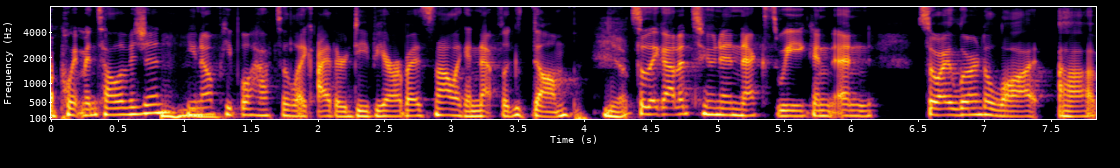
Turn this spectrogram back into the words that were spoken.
appointment television, Mhm. you know, people have to like either DVR, but it's not like a Netflix dump. yeah. So they got to tune in next week. And, and so I learned a lot uh,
